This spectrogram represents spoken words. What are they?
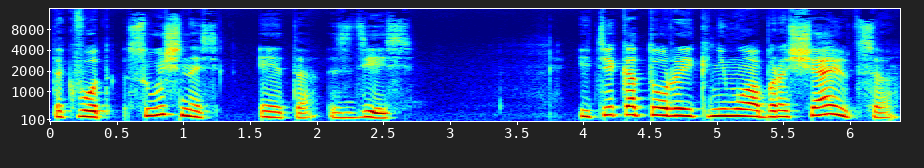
Так вот, сущность это здесь. И те, которые к нему обращаются,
